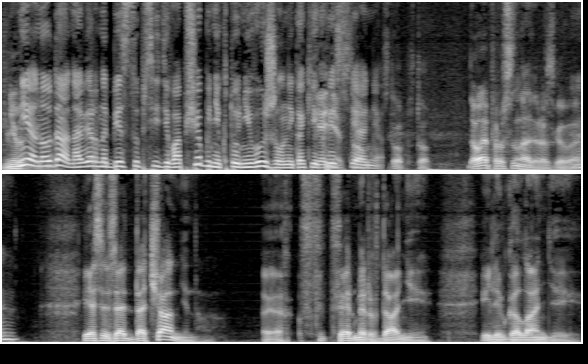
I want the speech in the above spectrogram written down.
не Не, ну да, наверное, без субсидий вообще бы никто не выжил, никакие не, крестьяне. Не, стоп, стоп, стоп. Давай профессионально разговаривать. Если взять датчанин, э, фермер в Дании или в Голландии,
